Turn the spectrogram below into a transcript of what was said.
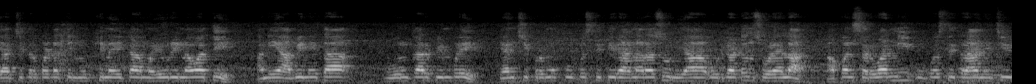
या चित्रपटातील मुख्य नायिका मयुरी नवाते आणि अभिनेता ओंकार पिंपळे यांची प्रमुख उपस्थिती राहणार असून या उद्घाटन सोहळ्याला आपण सर्वांनी उपस्थित राहण्याची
